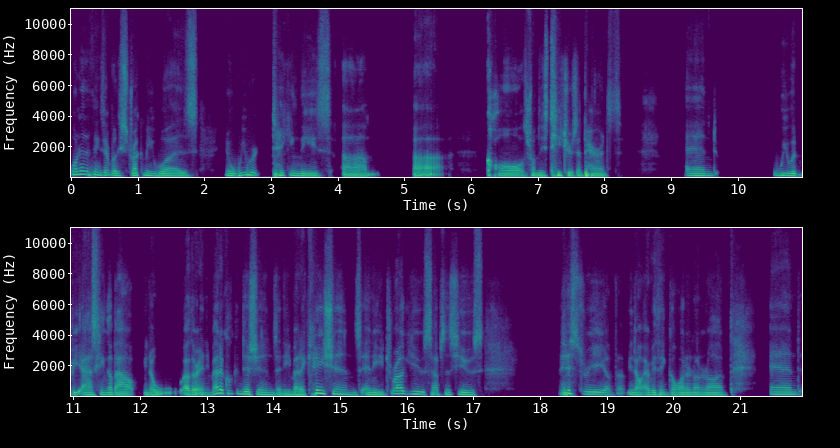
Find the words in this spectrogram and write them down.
one of the things that really struck me was you know we were taking these um, uh, calls from these teachers and parents and we would be asking about you know are there any medical conditions any medications any drug use substance use history of the you know everything go on and on and on. And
